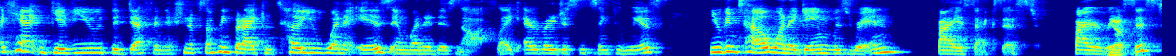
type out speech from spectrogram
i can't give you the definition of something but i can tell you when it is and when it is not like everybody just instinctively is. You can tell when a game was written by a sexist by a Yep. racist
